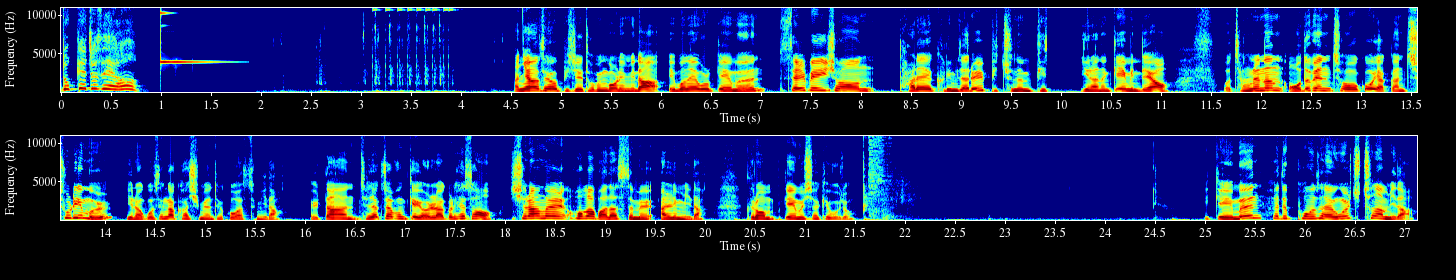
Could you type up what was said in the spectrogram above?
구독해주세요. 안녕하세요. BJ 더빙걸입니다. 이번에 해볼 게임은 셀베이션 달의 그림자를 비추는 빛이라는 게임인데요. 어, 장르는 어드벤처고 약간 추리물이라고 생각하시면 될 것 같습니다. 일단 제작자분께 연락을 해서 실황을 허가받았음을 알립니다. 그럼 게임을 시작해보죠. 이 게임은 헤드폰 사용을 추천합니다.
